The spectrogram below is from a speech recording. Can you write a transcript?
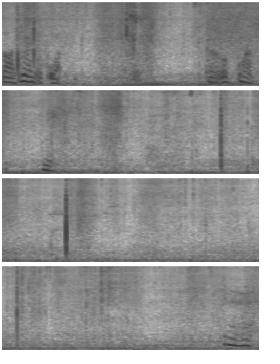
กอที่มันอบอวบๆกออบอวบๆนี่ เอ่อ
